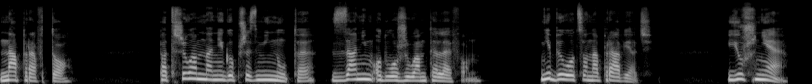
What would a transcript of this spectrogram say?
Napraw to. Patrzyłam na niego przez minutę, zanim odłożyłam telefon. Nie było co naprawiać. Już nie.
